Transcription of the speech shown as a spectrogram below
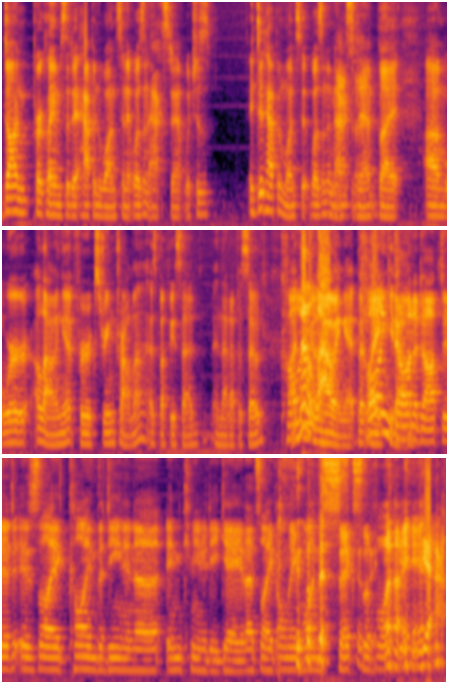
Dawn proclaims that it happened once and it was an accident, which is It did happen once. It wasn't an, An accident, accident. but um, we're allowing it for extreme trauma, as Buffy said in that episode. Uh, not allowing it, but calling like you know, Dawn adopted is like calling the dean in a in community gay. That's like only one sixth of what I am. yeah,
